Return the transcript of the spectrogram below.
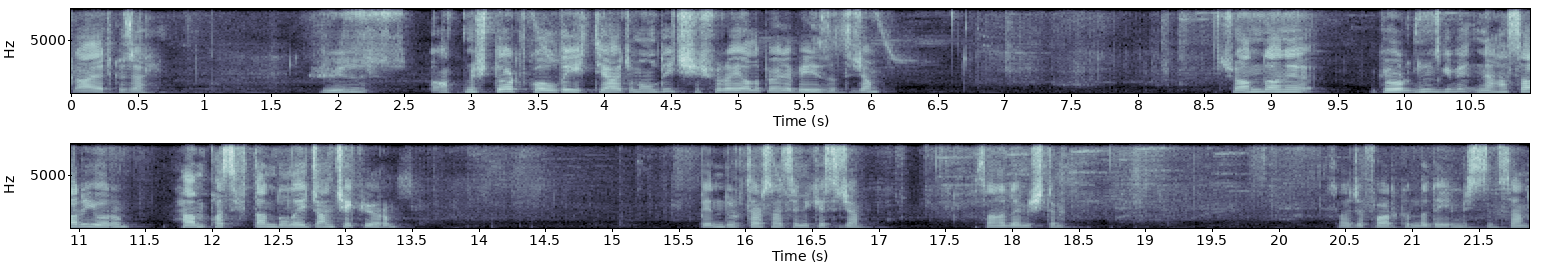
Gayet güzel. 164 golda ihtiyacım olduğu için şurayı alıp öyle base atacağım. Şu anda hani gördüğünüz gibi ne hasar yiyorum. Hem pasiften dolayı can çekiyorum. Beni dürtersen seni keseceğim. Sana demiştim. Sadece farkında değilmişsin sen.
